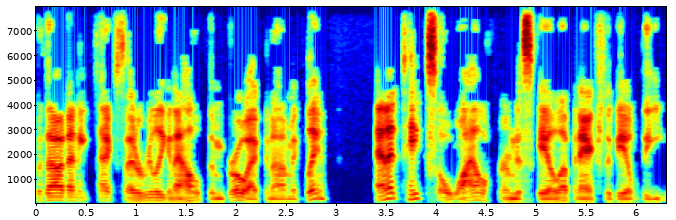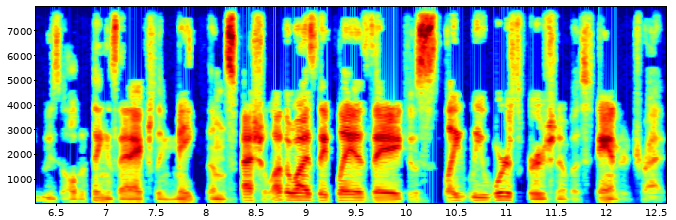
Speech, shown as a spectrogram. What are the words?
without any techs that are really going to help them grow economically. And it takes a while for them to scale up and actually be able to use all the things that actually make them special. Otherwise, they play as a just slightly worse version of a standard tribe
